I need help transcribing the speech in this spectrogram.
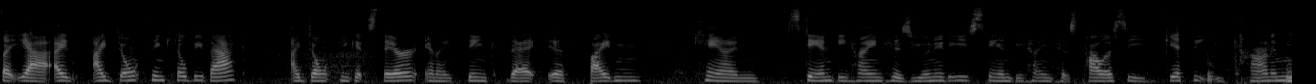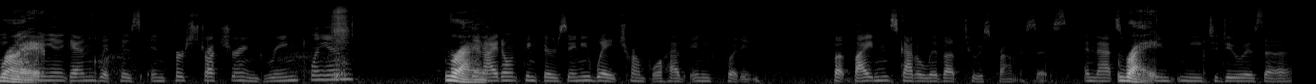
But yeah, I, I don't think he'll be back. I don't think it's there. And I think that if Biden can stand behind his unity, stand behind his policy, get the economy Right. going again with his infrastructure and green plan, Right. then I don't think there's any way Trump will have any footing. But Biden's got to live up to his promises, and that's Right. what we need to do as a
